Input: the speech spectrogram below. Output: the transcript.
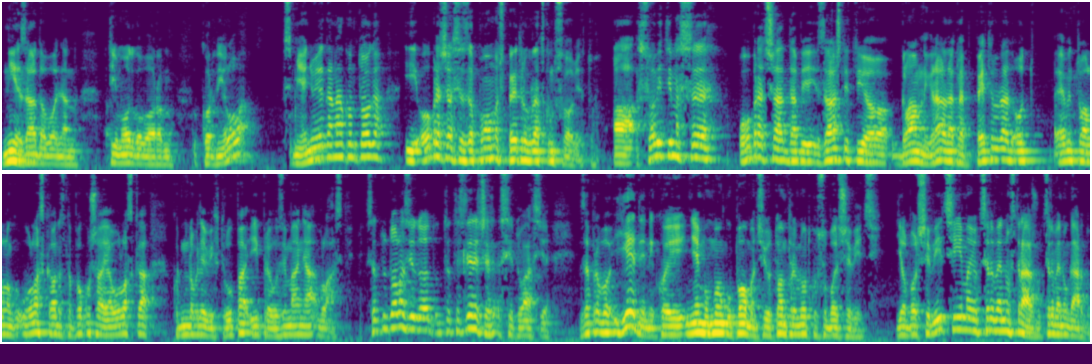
nije zadovoljan tim odgovorom Kornilova, smjenjuje ga nakon toga i obraća se za pomoć Petrogradskom sovjetu. A sovjetima se obraća da bi zaštitio glavni grad, dakle Petrograd, od eventualnog ulaska, odnosno pokušaja ulaska Kornilovljevih trupa i preuzimanja vlasti. Sad tu dolazi do te sljedeće situacije. Zapravo jedini koji njemu mogu pomoći u tom trenutku su bolševici. Jer bolševici imaju crvenu stražu, crvenu gardu.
